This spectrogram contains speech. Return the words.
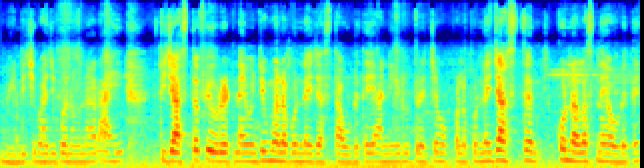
भेंडीची भाजी बनवणार आहे. ती जास्त फेवरेट नाही म्हणजे मला पण नाही जास्त आवडत आहे आणि रुद्रांच्या पप्पाला पण नाही जास्त कोणालाच नाही आवडत आहे.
